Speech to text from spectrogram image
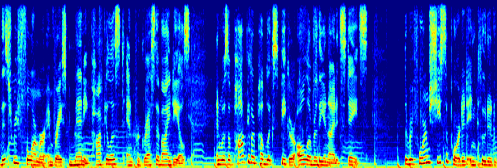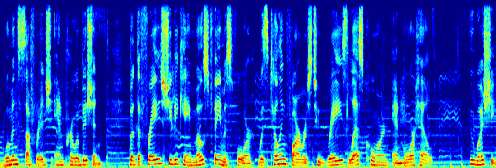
This reformer embraced many populist and progressive ideals and was a popular public speaker all over the United States. The reforms she supported included women's suffrage and prohibition, but the phrase she became most famous for was telling farmers to raise less corn and more hell. Who was she?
